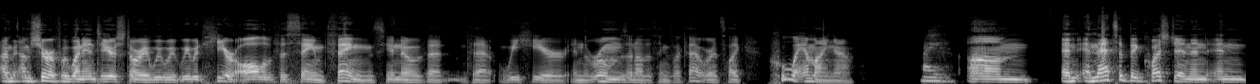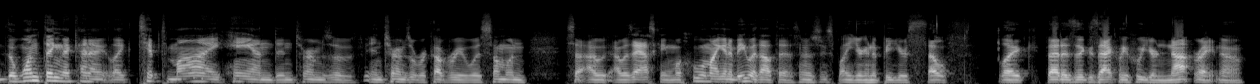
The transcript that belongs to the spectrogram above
I'm, I'm sure if we went into your story, we would, we would hear all of the same things, you know, that, that we hear in the rooms and other things like that, where it's like, who am I now? Right. Um, and, and that's a big question. And, and the one thing that kind of like tipped my hand in terms of, in terms of recovery was someone, so I, I was asking, well, who am I going to be without this? And I was just like, you're going to be yourself. Like that is exactly who you're not right now.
